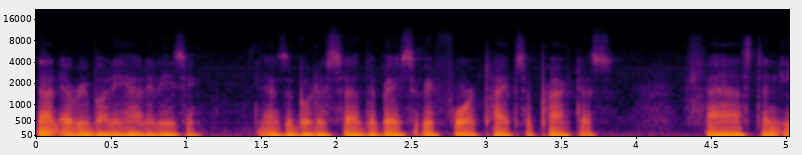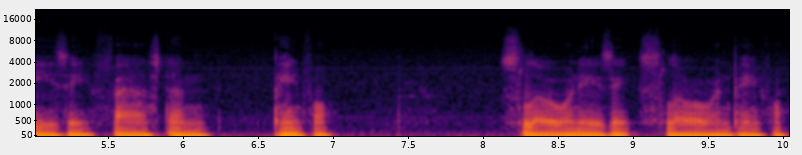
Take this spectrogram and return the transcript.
Not everybody had it easy. As the Buddha said, there are basically four types of practice. Fast and easy, fast and painful. Slow and easy, slow and painful.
